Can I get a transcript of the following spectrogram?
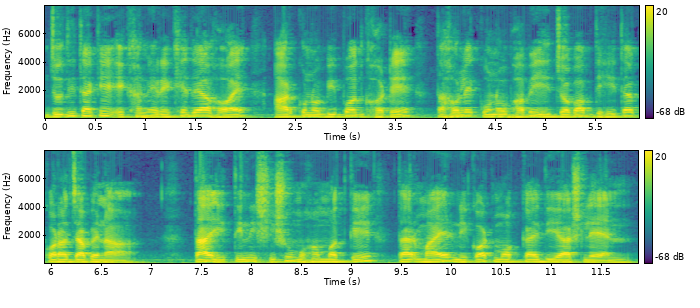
যদি তাকে এখানে রেখে দেয়া হয়, আর কোনো বিপদ ঘটে, তাহলে কোনোভাবেই জবাবদিহিতা করা যাবে না। তাই তিনি শিশু মোহাম্মদকে তার মায়ের নিকট মক্কায় দিয়ে আসলেন।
